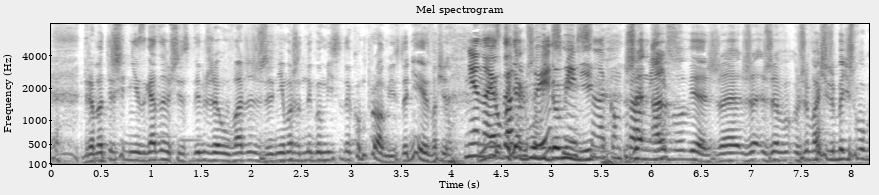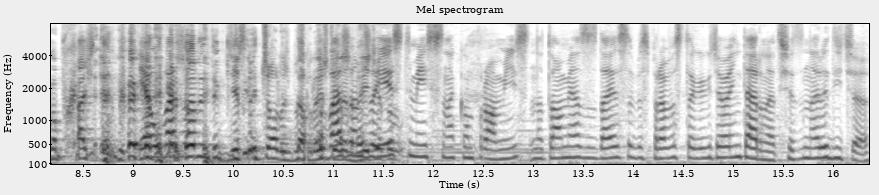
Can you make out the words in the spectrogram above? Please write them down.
dramatycznie nie zgadzam się z tym, że uważasz, że nie ma żadnego miejsca na kompromis. To nie jest właśnie... Nie, no ja jest tak, uważam, jak że jest Dominik, miejsce na kompromis. Że albo wiesz, że, że, że, że właśnie, że będziesz mogła pchać te Ja uważam- do Nieskończoność, bo skoro jeszcze Uważam, wejdzie, że to... jest miejsce na kompromis, natomiast zdaję sobie sprawę z tego, jak działa internet. Siedzę na Reddicie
